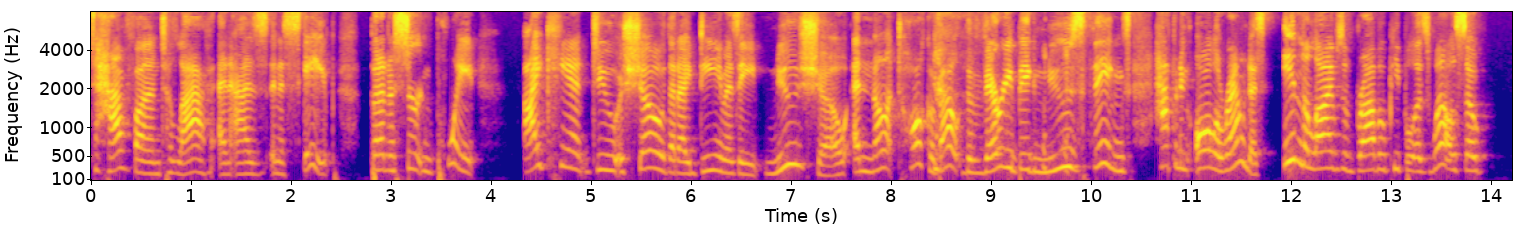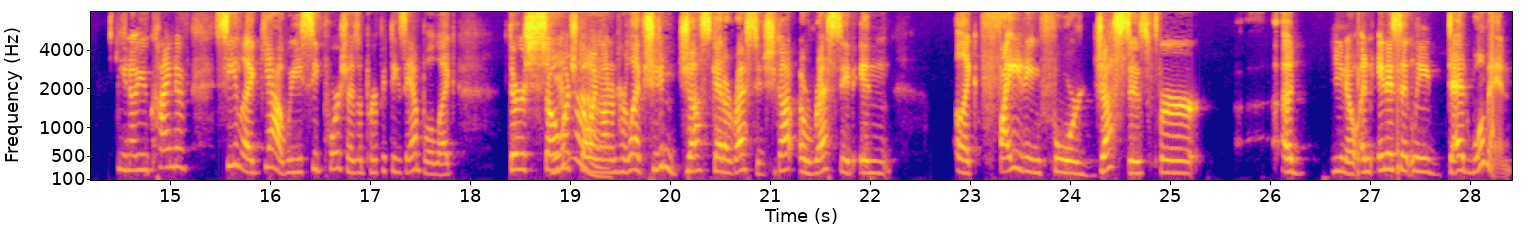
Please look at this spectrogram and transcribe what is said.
to have fun, to laugh, and as an escape. But at a certain point, I can't do a show that I deem as a news show and not talk about the very big news things happening all around us in the lives of Bravo people as well. So you know, you kind of see like, yeah, we see Porsha as a perfect example. Like, there's so yeah. much going on in her life. She didn't just get arrested; she got arrested in like fighting for justice for a you know an innocently dead woman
